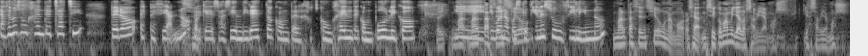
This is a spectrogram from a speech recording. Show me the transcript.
Hacemos un gente chachi, pero especial, ¿no? Porque es así en directo, con, con gente, con público. y, bueno, pues que tiene su feeling, ¿no? Marta Asensio, un amor. O sea, Psicomami ya lo sabíamos. Ya sabíamos,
